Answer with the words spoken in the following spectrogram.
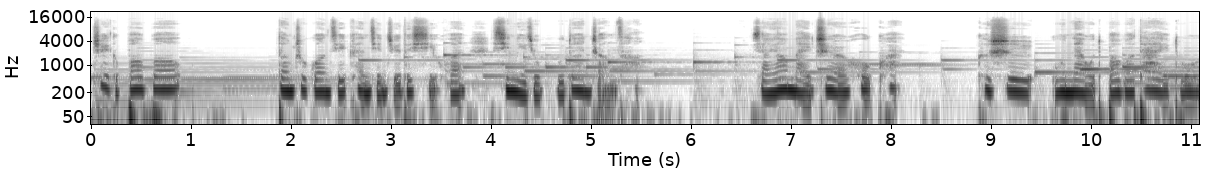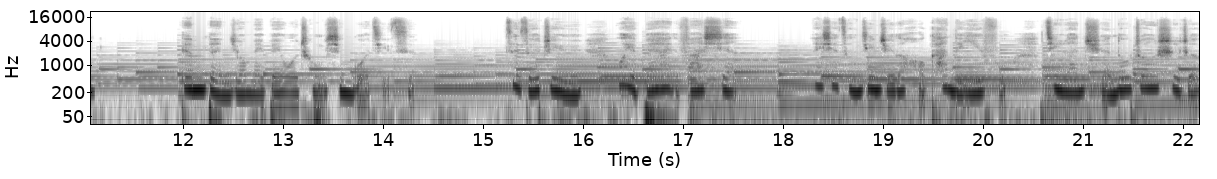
这个包包，当初逛街看见觉得喜欢，心里就不断长草，想要买之而后快。可是无奈我的包包太多，根本就没被我宠幸过几次。自责之余，我也悲哀地发现，那些曾经觉得好看的衣服，竟然全都装饰着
